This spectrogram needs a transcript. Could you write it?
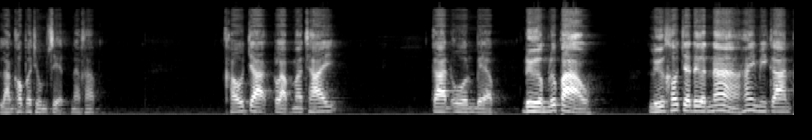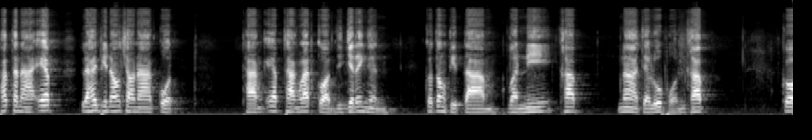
หลังเขาประชุมเสร็จนะครับ เขาจะกลับมาใช้การโอนแบบเดิมหรือเปล่า หรือเขาจะเดินหน้าให้มีการพัฒนาแอป และให้พี่น้องชาวนากด ทางแอปทางรัฐก่อนจึงจะได้เงิน ก็ต้องติดตามวันนี้ครับ น่าจะรู้ผลครับ ก็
